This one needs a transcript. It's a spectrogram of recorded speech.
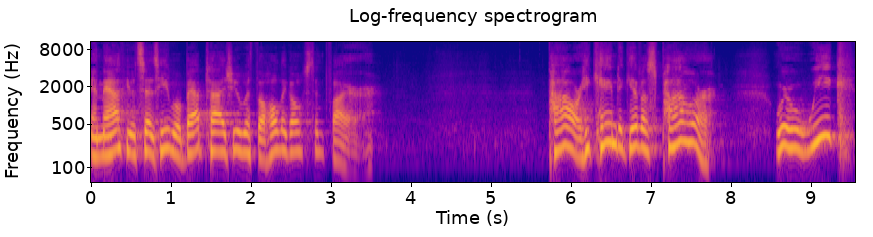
In Matthew, it says, He will baptize you with the Holy Ghost and fire. Power. He came to give us power. We're weak.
